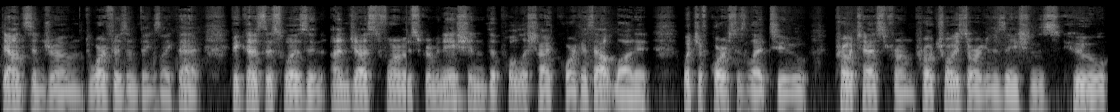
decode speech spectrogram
Down syndrome, dwarfism, things like that. Because this was an unjust form of discrimination, the Polish High Court has outlawed it, which of course has led to protests from pro choice organizations who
